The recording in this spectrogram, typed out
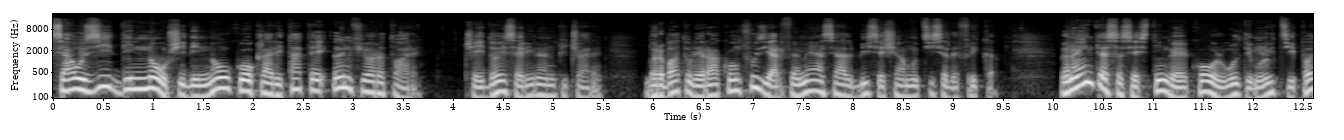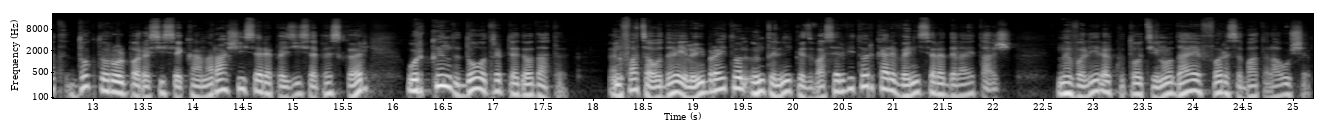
Se auzi din nou și din nou cu o claritate înfiorătoare. Cei doi sărină în picioare. Bărbatul era confuz, iar femeia se albise și amuțise de frică. Înainte să se stingă ecoul ultimului țipăt, doctorul părăsise camera și se repezise pe scări, urcând două trepte deodată. În fața odăii lui Brighton întâlni câțiva servitori care veniseră de la etaj. Năvăliră cu toții în odaie fără să bată la ușă.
